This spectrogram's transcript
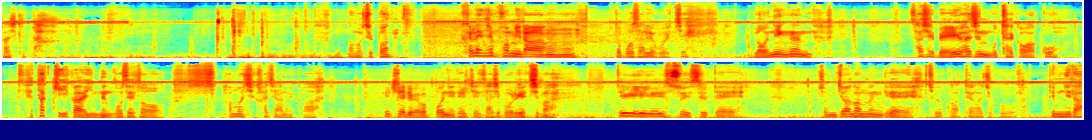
맛있겠다 넘어질 뻔 클렌징 폼이랑 또 뭐 사려고 했지? 러닝은 사실 매일 하지는 못할 것 같고 세탁기가 있는 곳에서 한 번씩 하지 않을까. 일주일에 몇 번이 될지는 사실 모르겠지만 뛸 수 있을 때 좀 뛰어넘는 게 좋을 것 같아가지고 뜁니다.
